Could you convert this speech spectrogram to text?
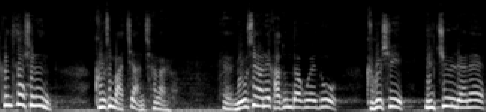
그런데 사실은 그것은 맞지 않잖아요. 예, 요새 안에 가둔다고 해도 그것이 일주일 내내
